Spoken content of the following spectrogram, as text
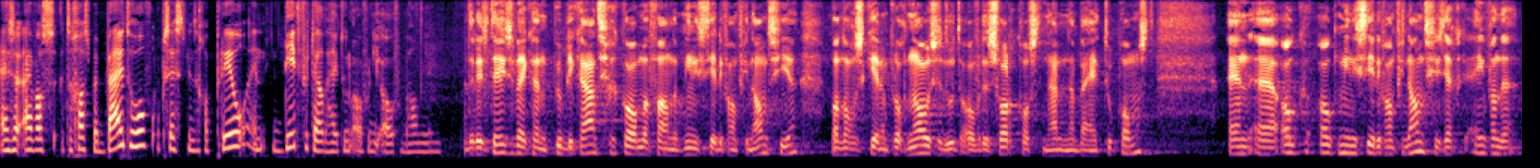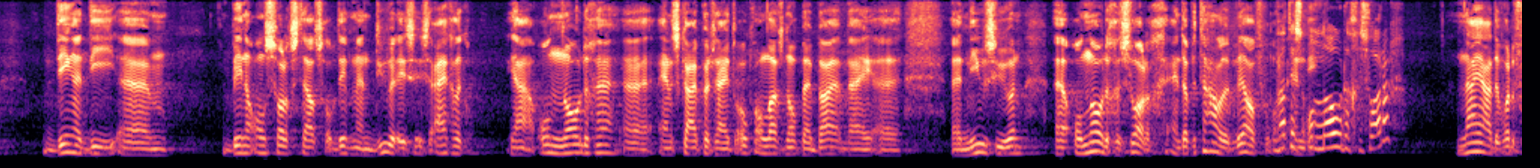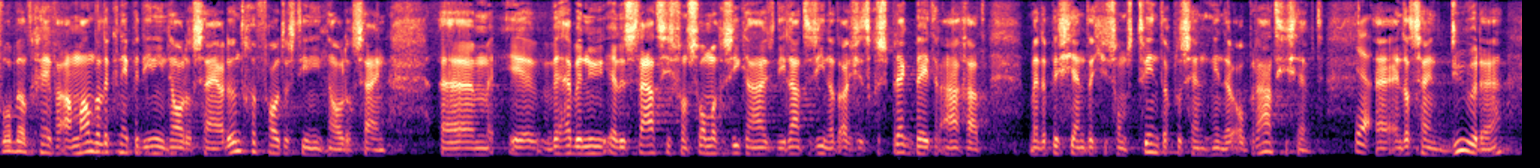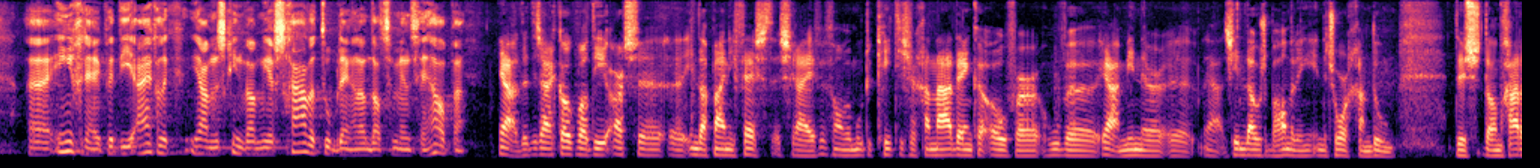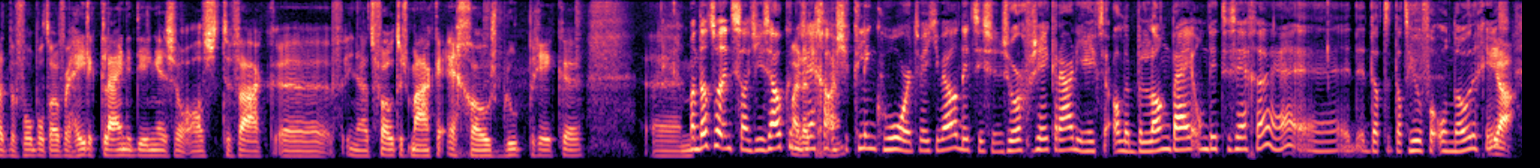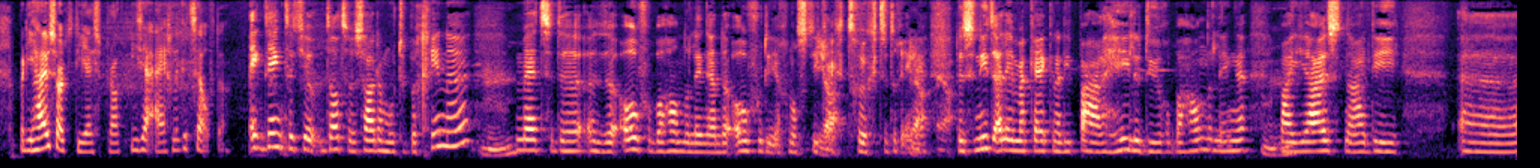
En hij was te gast bij Buitenhof op 26 april. En dit vertelde hij toen over die overbehandeling. Er is deze week een publicatie gekomen van het ministerie van Financiën. Wat nog eens een keer een prognose doet over de zorgkosten naar de nabije toekomst. En ook, ook het ministerie van Financiën zegt een van de dingen die ehm, binnen ons zorgstelsel op dit moment duur is, is eigenlijk ja, onnodige, uh, Ernst Kuiper zei het ook onlangs nog bij, bij uh, uh, onnodige zorg. En daar betalen we wel voor. Wat is die, onnodige zorg? Nou ja, er worden voorbeelden gegeven aan mandelknippen die niet nodig zijn, röntgenfoto's die niet nodig zijn. Um, we hebben nu illustraties van sommige ziekenhuizen die laten zien dat als je het gesprek beter aangaat met de patiënt, dat je soms 20% minder operaties hebt. Ja. en dat zijn dure uh, ingrepen die eigenlijk ja, misschien wel meer schade toebrengen dan dat ze mensen helpen. Ja, dit is eigenlijk ook wat die artsen uh, in dat manifest schrijven. Van we moeten kritischer gaan nadenken over hoe we ja, minder uh, ja, zinloze behandelingen in de zorg gaan doen. Dus dan gaat het bijvoorbeeld over hele kleine dingen, zoals te vaak uh, inderdaad foto's maken, echo's, bloed prikken. Um, Want dat is wel interessant. Je zou kunnen zeggen, als je klink hoort, weet je wel, dit is een zorgverzekeraar, die heeft er alle belang bij om dit te zeggen. Hè, uh, dat, dat heel veel onnodig is. Ja. Maar die huisarts die jij sprak, die zei eigenlijk hetzelfde. Ik denk dat, je, dat we zouden moeten beginnen mm. met de, de overbehandeling en de overdiagnostiek ja. echt terug te dringen. Ja, dus niet alleen maar kijken naar die paar hele dure behandelingen, mm. maar juist naar die, uh,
